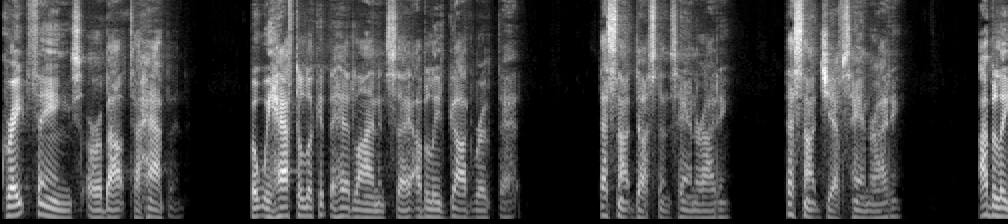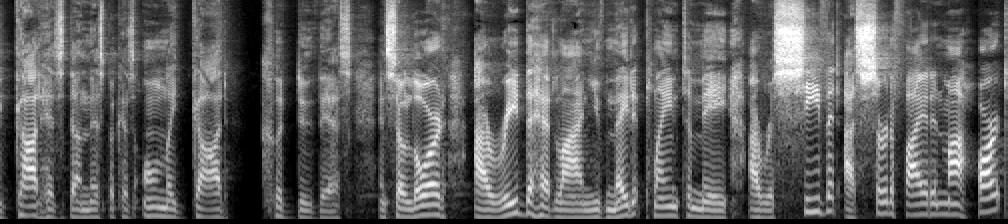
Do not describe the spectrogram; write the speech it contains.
Great things are about to happen. But we have to look at the headline and say, I believe God wrote that. That's not Dustin's handwriting. That's not Jeff's handwriting. I believe God has done this because only God could do this. And so, Lord, I read the headline. You've made it plain to me. I receive it. I certify it in my heart.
